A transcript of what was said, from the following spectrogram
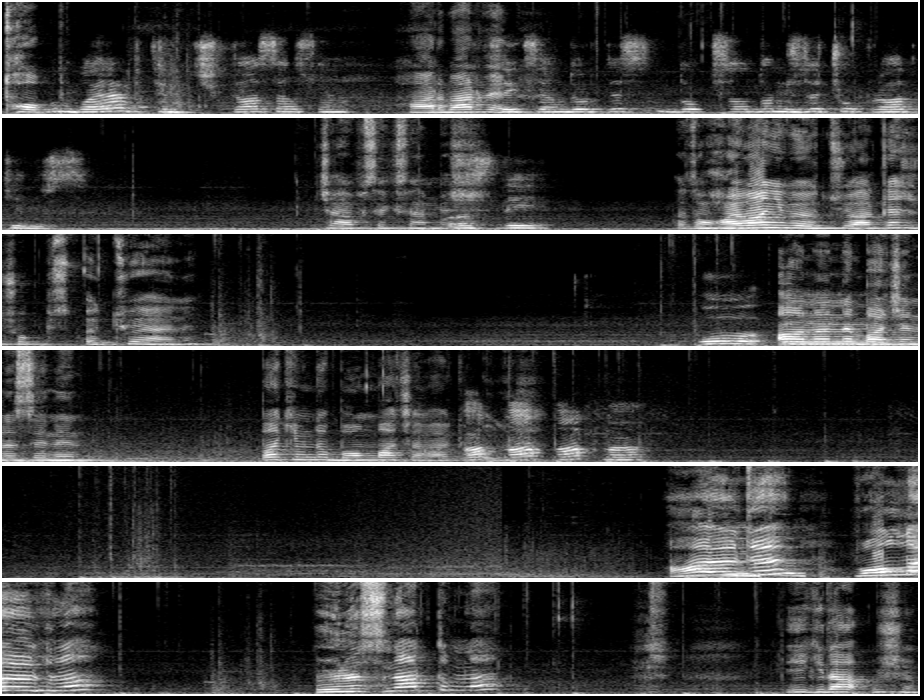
top Oğlum bayağı vitamin çıktı ha sen son harber ve 84'tesin 90'dan 100'e çok rahat gelirsin. çarpı 85. Orası değil. Zaten hayvan gibi ötüyor arkadaşlar çok pis ötüyor yani. O Ananı ee, bacını senin. Bakayım da bomba belki olur. Atma atma atma. Aa öldü. Öldü. Vallahi öldü lan. Öylesine attım lan. İyi ki de atmışım.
